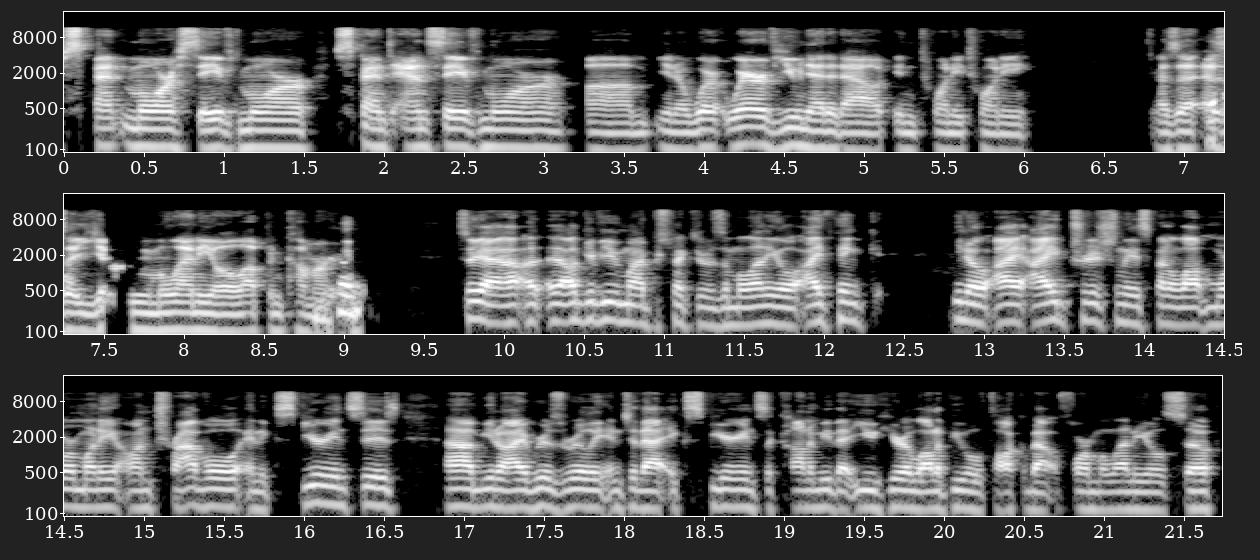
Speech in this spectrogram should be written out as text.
spent more, saved more, spent and saved more? Um, you know, where where have you netted out in 2020 as a as a young millennial up and comer? So yeah, I'll give you my perspective as a millennial. I think you know, I, I traditionally spent a lot more money on travel and experiences. Um, you know, I was really into that experience economy that you hear a lot of people talk about for millennials. So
